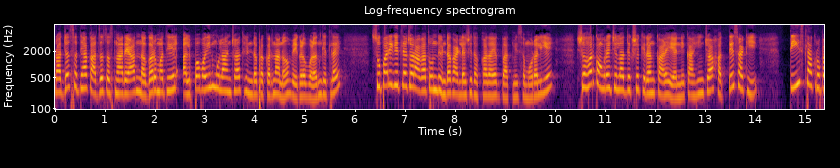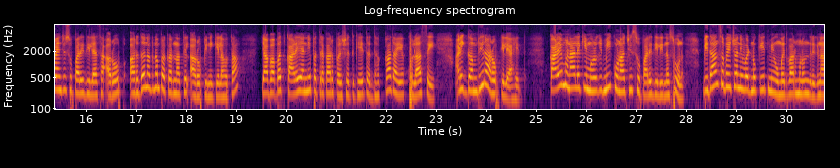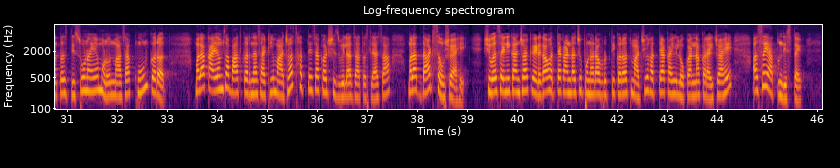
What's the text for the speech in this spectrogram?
राज्यात सध्या काजच असणाऱ्या नगरमधील अल्पवयीन मुलांच्या धिंड प्रकरणानं वेगळं वळण घेतलंय. सुपारी घेतल्याच्या रागातून धिंड काढल्याची धक्कादायक बातमी समोर आली आहे शहर काँग्रेस जिल्हाध्यक्ष किरण काळे यांनी काहींच्या हत्येसाठी तीस लाख रुपयांची सुपारी दिल्याचा आरोप अर्धनग्न प्रकरणातील आरोपींनी केला होता. याबाबत काळे यांनी पत्रकार परिषद घेत धक्कादायक खुलासे आणि गंभीर आरोप केले आहेत. काळे म्हणाले की मुळ- मी कुणाची सुपारी दिली नसून विधानसभेच्या निवडणुकीत मी उमेदवार म्हणून रिंगणातच दिसू नये म्हणून माझा खून करत मला कायमचा बाद करण्यासाठी माझ्याच हत्येचा कट शिजविला जात असल्याचा मला दाट संशय आहे. शिवसैनिकांच्या केडगाव हत्याकांडाची पुनरावृत्ती करत माझी हत्या काही लोकांना करायची आहे असं यातून दिसतंय.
